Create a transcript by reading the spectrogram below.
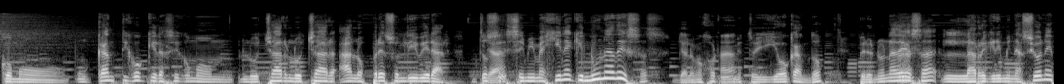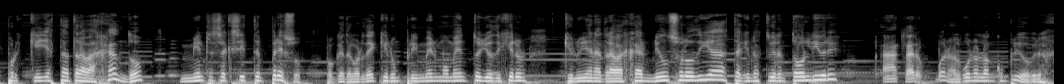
como un cántico que era así como luchar, luchar, a los presos liberar. Entonces se me imagina que en una de esas, ya a lo mejor ah. me estoy equivocando, pero en una de ah. esas la recriminación es porque ella está trabajando mientras existen presos. Porque te acordás que en un primer momento ellos dijeron que no iban a trabajar ni un solo día hasta que no estuvieran todos libres. Ah, claro. Bueno, algunos lo han cumplido, pero...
